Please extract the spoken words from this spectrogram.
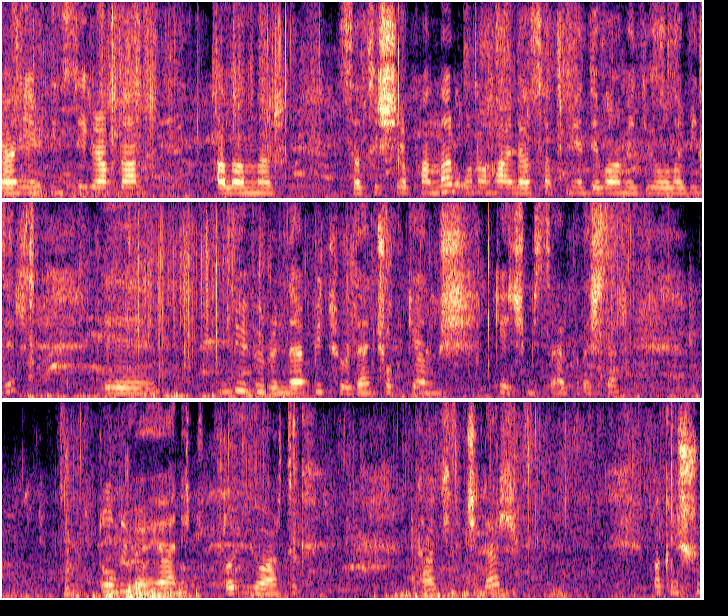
Yani Instagram'dan alanlar, satış yapanlar onu hala satmaya devam ediyor olabilir. Ee, bir üründen, bir türden çok gelmiş, geçmişse arkadaşlar doluyor yani doyuyor artık takipçiler. Bakın şu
